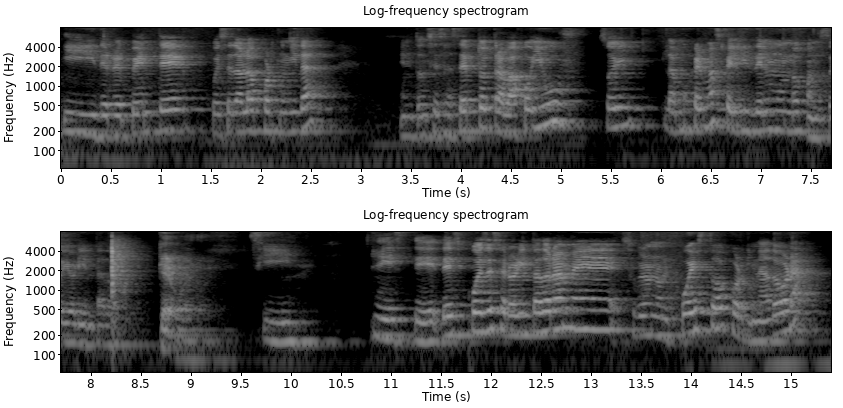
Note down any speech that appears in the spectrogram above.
Y de repente, pues se da la oportunidad, entonces acepto el trabajo y uff, soy la mujer más feliz del mundo cuando soy orientadora. qué bueno. Sí. Este, después de ser orientadora me subieron al puesto coordinadora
